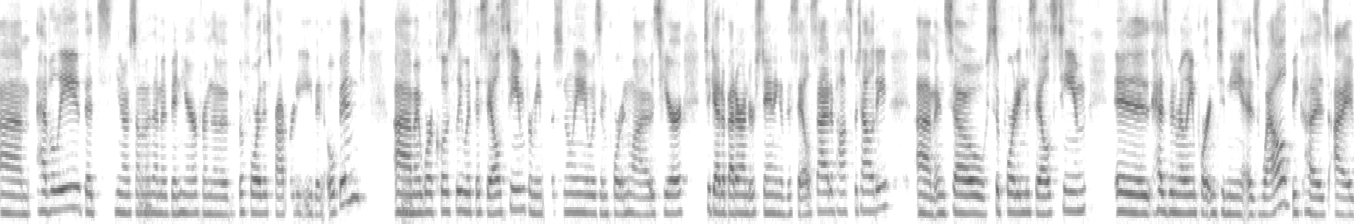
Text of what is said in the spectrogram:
um, heavily. That's you know some mm-hmm. of them have been here from the before this property even opened. Mm-hmm. Um, I work closely with the sales team. For me personally, it was important while I was here to get a better understanding of the sales side of hospitality. Um, and so supporting the sales team is, has been really important to me as well because I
